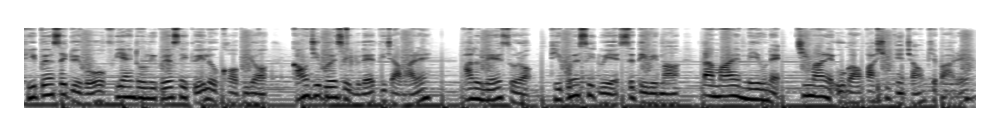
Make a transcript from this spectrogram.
ဒီပွဲစိတ်တွေကိုဖီအိုင်ဒိုလီပွဲစိတ်တွေလို့ခေါ်ပြီးတော့ခေါင်းကြီးပွဲစိတ်လို့လည်းသိကြပါတယ်။ဘာလို့လဲဆိုတော့ဒီပွဲစိတ်တွေရဲ့စစ်သေးတွေမှာတာမားတဲ့မေးယုံနဲ့ကြီးမားတဲ့ဥကောင်ပါရှိခြင်းကြောင့်ဖြစ်ပါတယ်။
